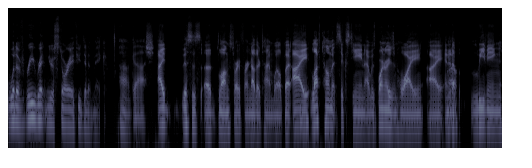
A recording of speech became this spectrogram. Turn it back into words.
would have rewritten your story if you didn't make? Oh gosh. I this is a long story for another time, Will, but I left home at 16. I was born and raised in Hawaii. I ended Wow. up leaving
